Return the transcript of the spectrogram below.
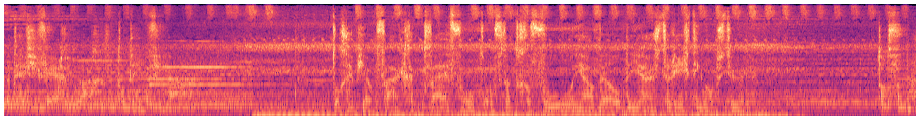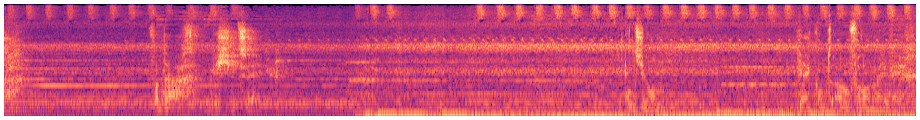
Dat heeft je ver gebracht, tot in de finale. Toch heb je ook vaak getwijfeld of dat gevoel jou wel de juiste richting opstuurde. Tot vandaag. Vandaag wist je het zeker. En John, jij komt overal mee weg.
